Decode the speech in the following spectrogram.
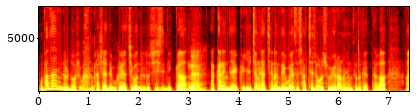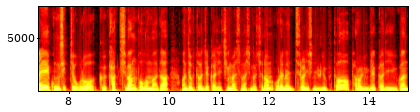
뭐 판사님들도 휴가는 가셔야 되고 그래야 직원들도 쉬시니까 네. 약간 이제 그 일정 자체는 내부에서 자체적으로 조율하는 형태로 됐다가 아예 공식적으로 그 각 지방 법원마다 언제부터 언제까지 지금 말씀하신 것처럼 올해는 7월 26일부터 8월 6일까지 일관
